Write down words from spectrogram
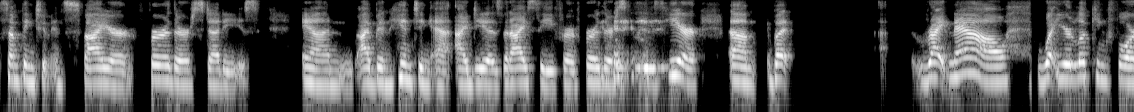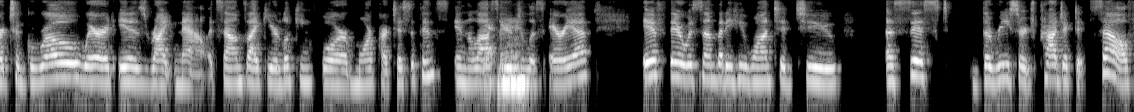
something to inspire further studies. And I've been hinting at ideas that I see for further studies here. Um, but uh, right now, what you're looking for to grow where it is right now, it sounds like you're looking for more participants in the Los yeah. Angeles area. If there was somebody who wanted to assist the research project itself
